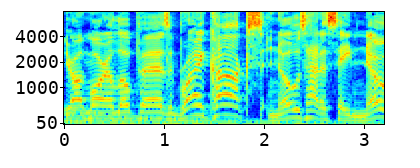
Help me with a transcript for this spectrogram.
You're on Mario Lopez, and Brian Cox knows how to say no.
